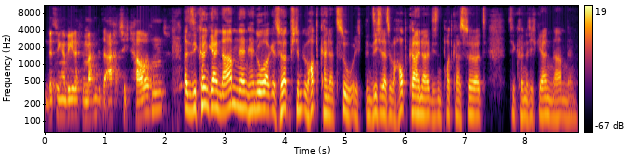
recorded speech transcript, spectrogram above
deswegen haben wir gesagt, wir machen diese 80.000. Also Sie können gerne Namen nennen, Herr Nowak. Es hört bestimmt überhaupt keiner zu. Ich bin sicher, dass überhaupt keiner diesen Podcast hört. Sie können natürlich gerne einen Namen nennen.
